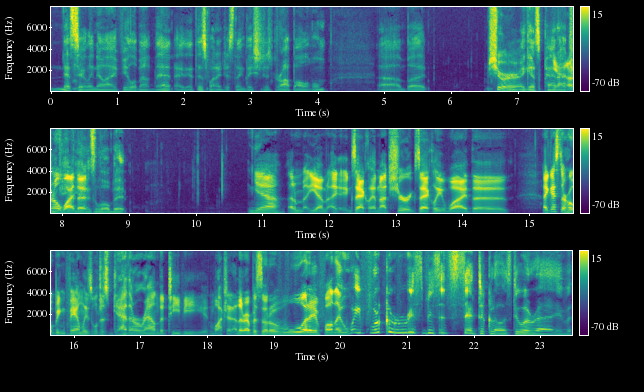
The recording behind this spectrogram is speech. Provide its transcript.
necessarily know how I feel about that. I, at this point, I just think they should just drop all of them. Uh, but sure, I guess Pat. Yeah, I don't know why that is a little bit. Yeah, I'm, yeah, I'm, I- exactly. I'm not sure exactly why the. I guess they're hoping families will just gather around the TV and watch another episode of What If while they wait for Christmas and Santa Claus to arrive.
